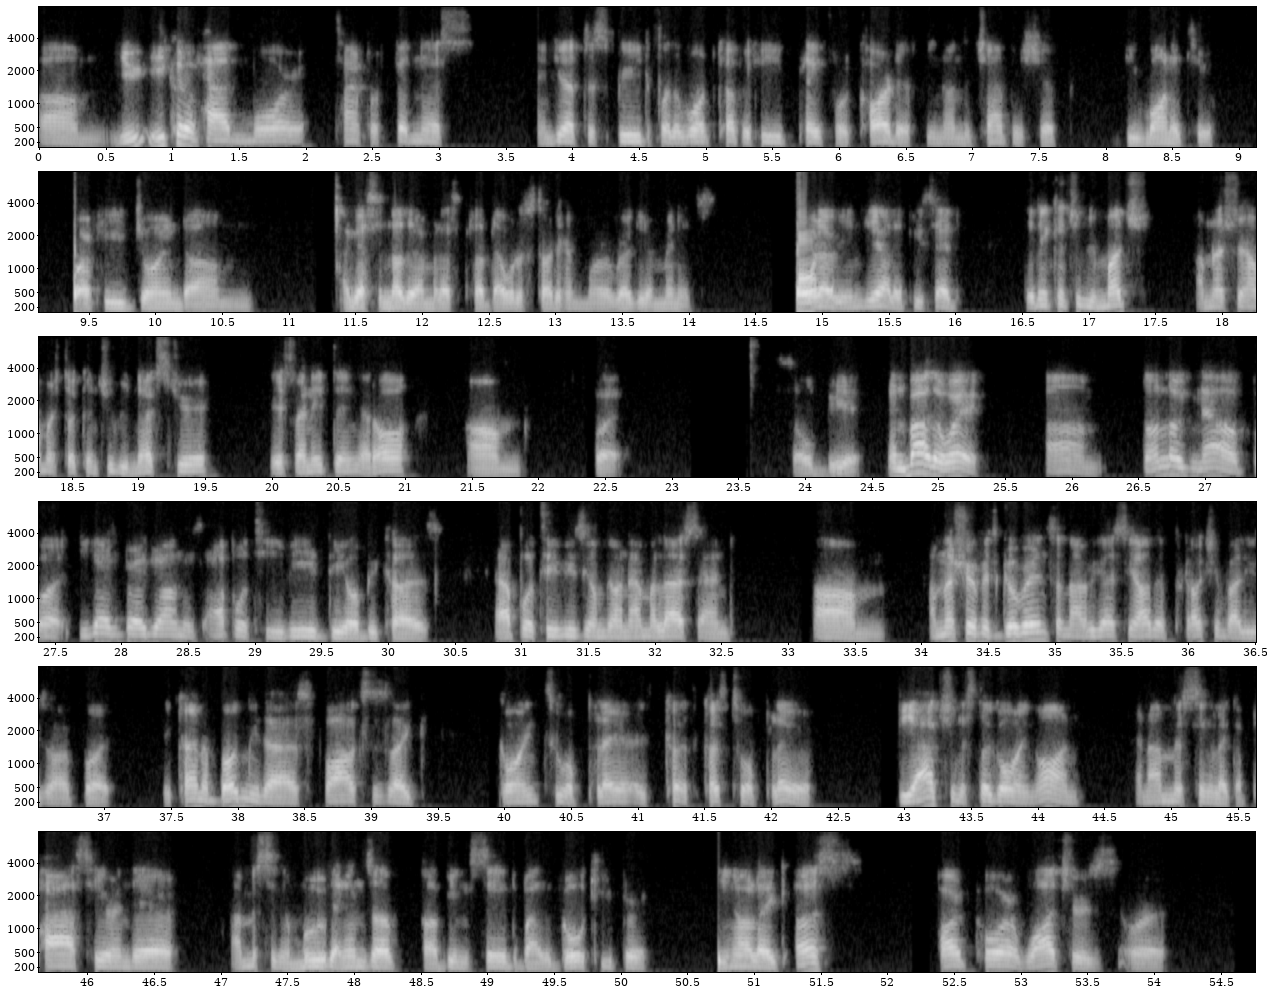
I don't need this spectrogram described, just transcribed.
Um, you he could have had more time for fitness and get up to speed for the World Cup if he played for Cardiff, you know, in the championship, if he wanted to, or if he joined, um, I guess another MLS club that would have started him more regular minutes, or whatever. And yeah, like you said, they didn't contribute much. I'm not sure how much they'll contribute next year, if anything at all. Um, but so be it. And by the way, um, don't look now, but you guys better get on this Apple TV deal because Apple TV is gonna be on MLS, and um, I'm not sure if it's good written. So now we gotta see how the production values are. But it kind of bugged me that as Fox is like going to a player, it cuts to a player, the action is still going on, and I'm missing like a pass here and there I'm missing a move that ends up uh, being saved by the goalkeeper. You know, like us hardcore watchers or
